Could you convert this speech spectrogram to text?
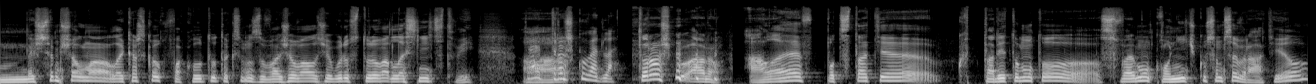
než jsem šel na lékařskou fakultu, tak jsem zvažoval, že budu studovat lesnictví. To je trošku vedle. Trošku ano, ale v podstatě k tady tomuto svému koníčku jsem se vrátil.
